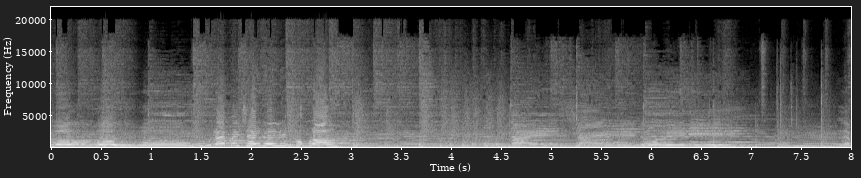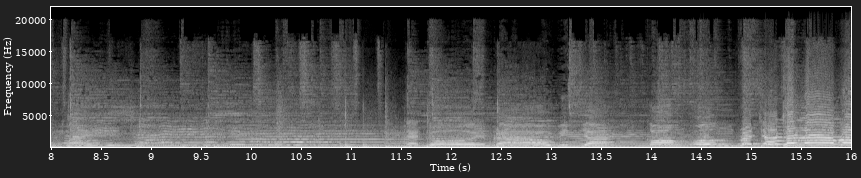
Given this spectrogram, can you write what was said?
โว้โว้โว้และไม่ใช่โดยฤทธิ์ของเรา ไม่ใช่โดยดี และไม่ใช่โดยแต่โดยพระวิญญาณขององค์พระเจ้าใช่แล้วเรา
